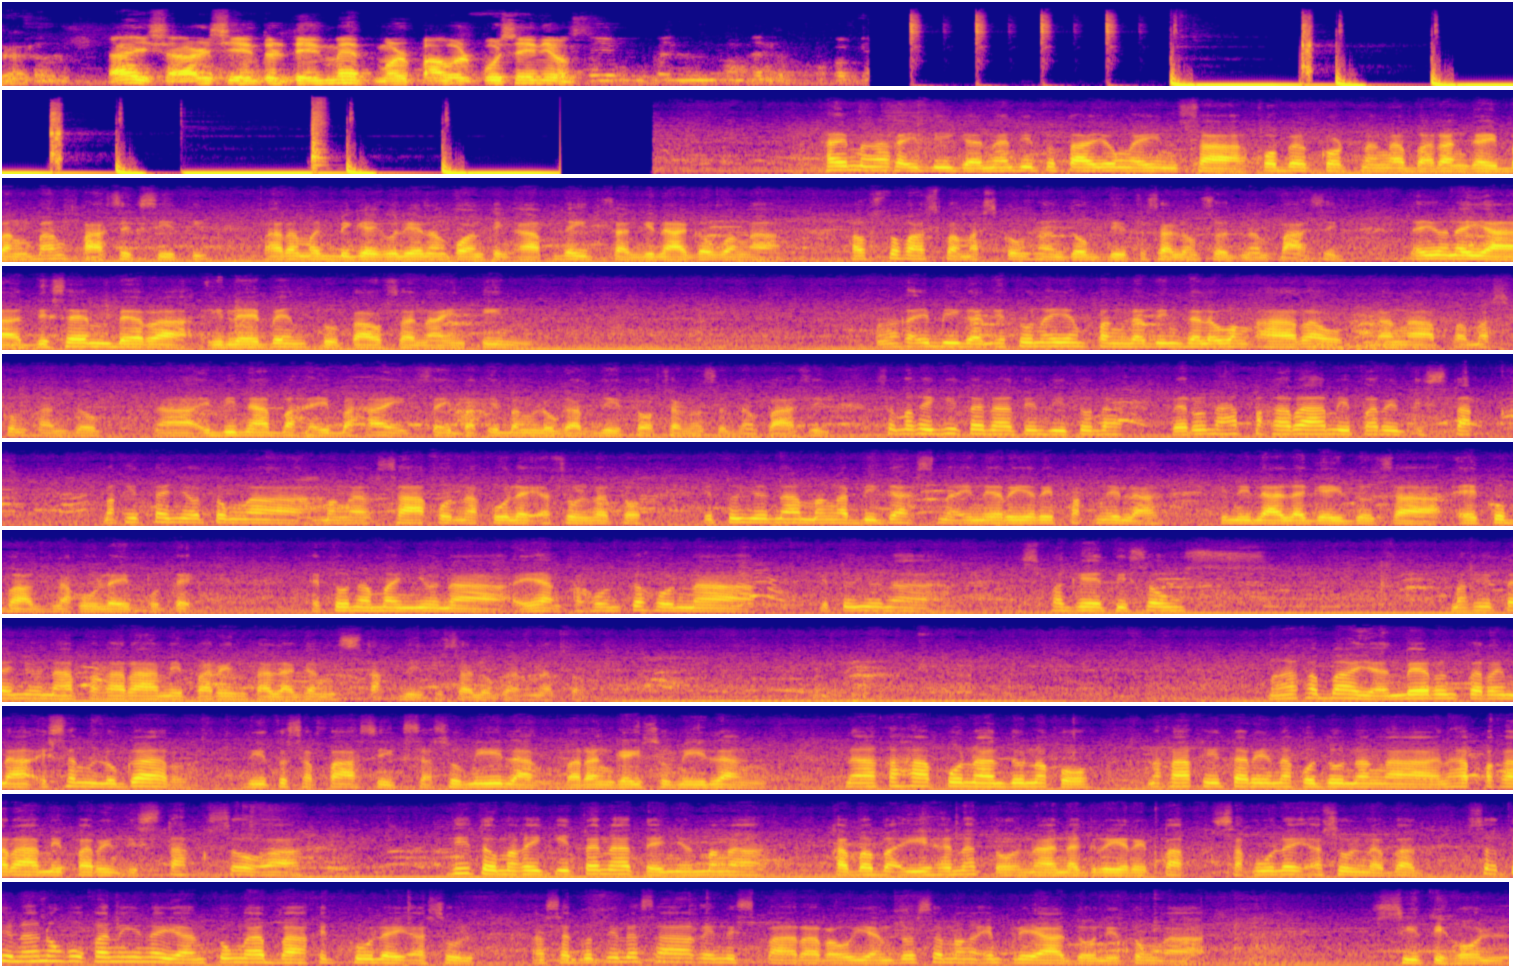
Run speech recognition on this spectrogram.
sir. Ay, sa RC Entertainment, more power po sa inyo. Hi mga kaibigan, nandito tayo ngayon sa cover court ng ah, Barangay Bangbang, Pasig City para magbigay uli ng konting update sa ginagawang ah, house to house pamaskong handog dito sa lungsod ng Pasig. Ngayon ay ah, December ah, 11, 2019. Mga kaibigan, ito na yung panglabing dalawang araw ng ah, pamaskong handog na ibinabahay-bahay sa iba't ibang lugar dito sa lungsod ng Pasig. So makikita natin dito na, pero napakarami pa rin stock Makita nyo itong ah, mga sako na kulay asul na to. Ito yun na mga bigas na iniriripak nila, inilalagay doon sa eco bag na kulay puti. Ito naman yun na, ayan, kahon-kahon na, ito yun na spaghetti sauce. Makita nyo, napakarami pa rin talagang stock dito sa lugar na to. Mga kabayan, meron pa rin na isang lugar dito sa Pasig, sa Sumilang, Barangay Sumilang. Na kahapon nandun ako, nakakita rin ako doon ng ah, napakarami pa rin stock. So, ah, dito makikita natin yung mga kababaihan na to na nagre-repack sa kulay asul na bag. So, tinanong ko kanina yan kung nga bakit kulay asul. Ang sagot nila sa akin is para raw yan doon sa mga empleyado nitong ah, City Hall.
